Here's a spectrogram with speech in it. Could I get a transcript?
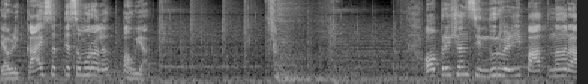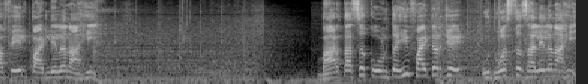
त्यावेळी काय सत्य समोर आलं पाहूया. ऑपरेशन सिंदूरवेळी पाकनं राफेल पाडलेलं नाही. भारताचं कोणतंही फायटर जेट उद्ध्वस्त झालेलं नाही.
